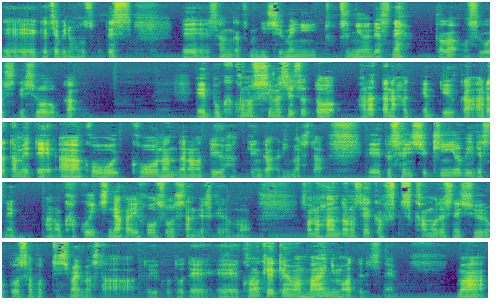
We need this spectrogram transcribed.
え月曜日の放送です。えー、3月も2週目に突入ですね。いかがお過ごしでしょうか？えー、僕、この週末ちょっと新たな発見というか、改めて、ああ、こう、こうなんだなっていう発見がありました。えっ、ー、と、先週金曜日ですね、あの、過去一長い放送をしたんですけども、その反動のせいか2日もですね、収録をサボってしまいました。ということで、えー、この経験は前にもあってですね、まあ、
